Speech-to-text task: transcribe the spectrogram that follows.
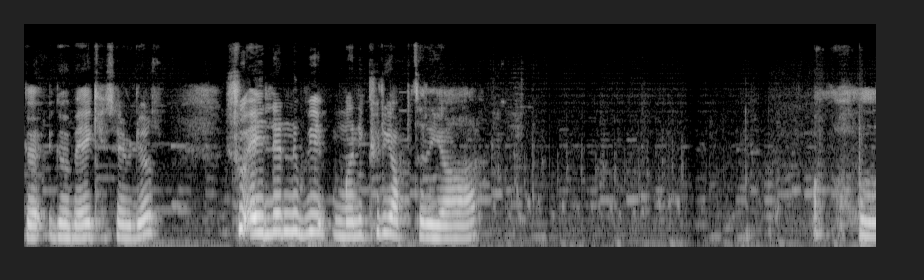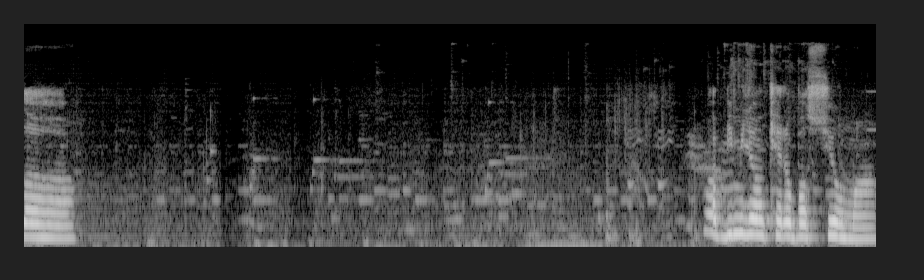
Gö göbeği kesebiliyoruz. Şu ellerini bir manikür yaptır ya. Allah. Ya bir milyon kere basıyorum ha.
